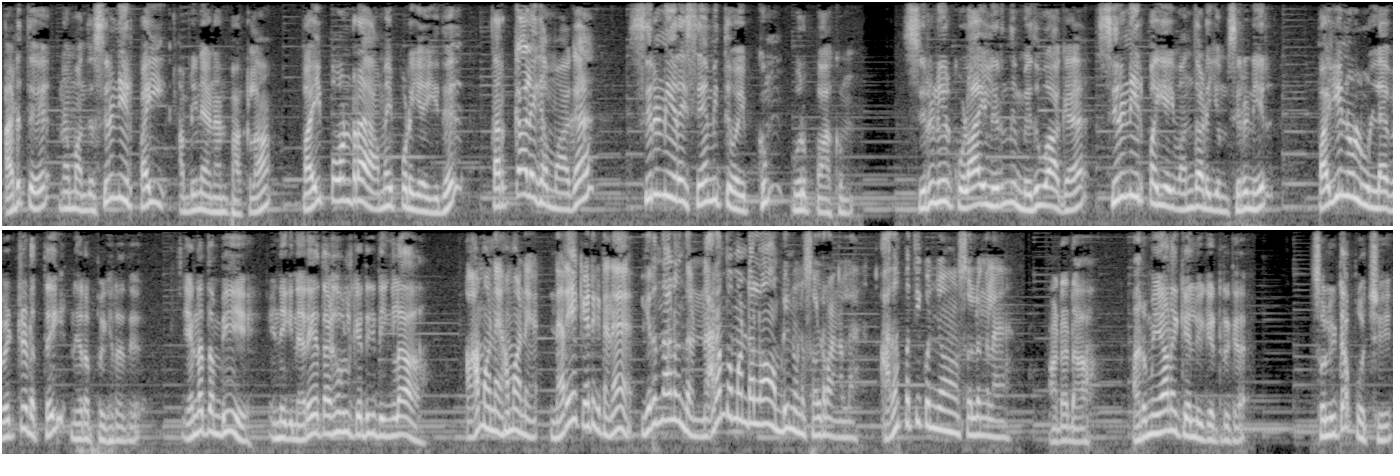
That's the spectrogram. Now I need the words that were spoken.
அடுத்து நம்ம அந்த சிறுநீர் பை அப்படின்னா என்னன்னு பார்க்கலாம். பை போன்ற அமைப்புடைய இது தற்காலிகமாக சிறுநீரை சேமித்து வைக்கும் உறுப்பாகும். சிறுநீர் குழாயிலிருந்து மெதுவாக சிறுநீர் பையை வந்தடையும் சிறுநீர் பையனுள் உள்ள வெற்றிடத்தை நிரப்புகிறது. என்ன தம்பி இன்னைக்கு நிறைய தகவல் கேட்டுக்கிட்டீங்களா? ஆமாண்ணே ஆமாண்ணே. நிறைய கேட்டுக்கிட்டேனே. இருந்தாலும் இந்த நரம்பு மண்டலம் அப்படின்னு ஒன்று சொல்றாங்கல்ல அதை பத்தி கொஞ்சம் சொல்லுங்களேன். அடடா அருமையான கேள்வி கேட்டிருக்க. சொல்லிட்டா போச்சு.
